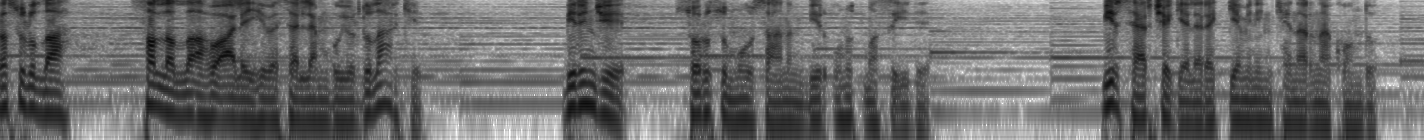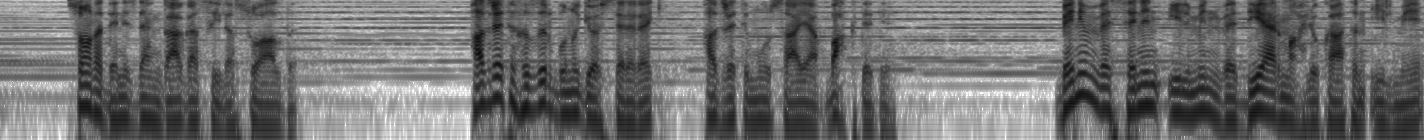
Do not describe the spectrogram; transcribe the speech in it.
Resulullah sallallahu aleyhi ve sellem buyurdular ki, birinci sorusu Musa'nın bir unutmasıydı. Bir serçe gelerek geminin kenarına kondu. Sonra denizden gagasıyla su aldı. Hazreti Hızır bunu göstererek Hazreti Musa'ya bak dedi. Benim ve senin ilmin ve diğer mahlukatın ilmi,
